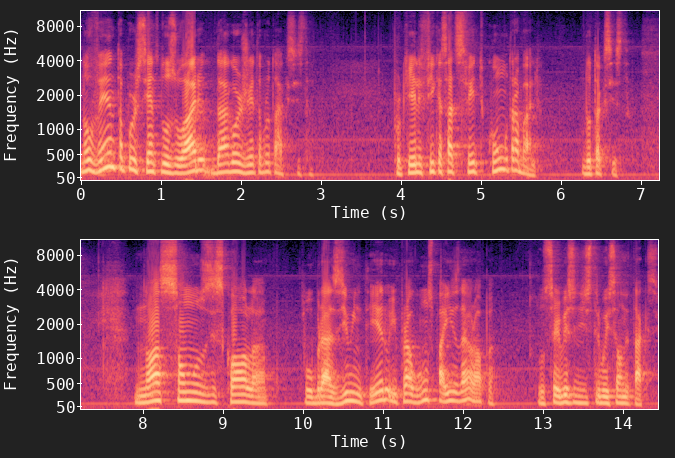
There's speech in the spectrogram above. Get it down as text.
90% do usuário dá gorjeta para o taxista. Porque ele fica satisfeito com o trabalho do taxista. Nós somos escola para o Brasil inteiro e para alguns países da Europa. O serviço de distribuição de táxi.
